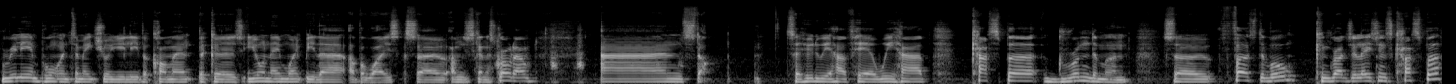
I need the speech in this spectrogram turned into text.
really important to make sure you leave a comment because your name won't be there otherwise. So I'm just going to scroll down and stop. So who do we have here? We have Casper Grundemann. So first of all, congratulations Casper.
